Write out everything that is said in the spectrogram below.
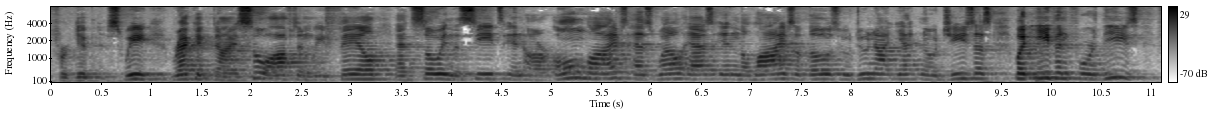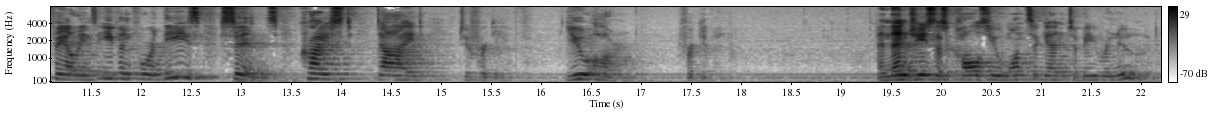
forgiveness. We recognize so often we fail at sowing the seeds in our own lives as well as in the lives of those who do not yet know Jesus. But even for these failings, even for these sins, Christ died to forgive. You are forgiven. And then Jesus calls you once again to be renewed.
